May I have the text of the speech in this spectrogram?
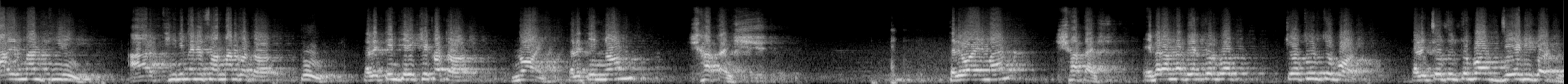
আর এর মান থ্রি আর থ্রি মাইনাস ওয়ান মান কত? টু তাহলে তিন তিরিশে কত? নয়। তাহলে তিন নং সাতাইশ। তাহলে ওয়াই মান সাতাইশ। এবার আমরা বের করব চতুর্থ পদ। তাহলে চতুর্থ পদ জেড টু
